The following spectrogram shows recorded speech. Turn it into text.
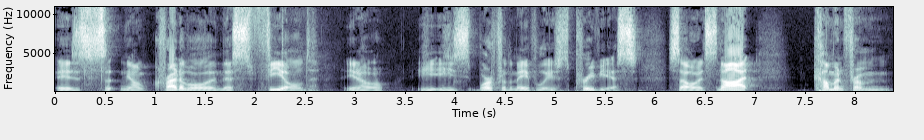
is you know credible in this field. You know, he, he's worked for the Maple Leafs previous, so it's not coming from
